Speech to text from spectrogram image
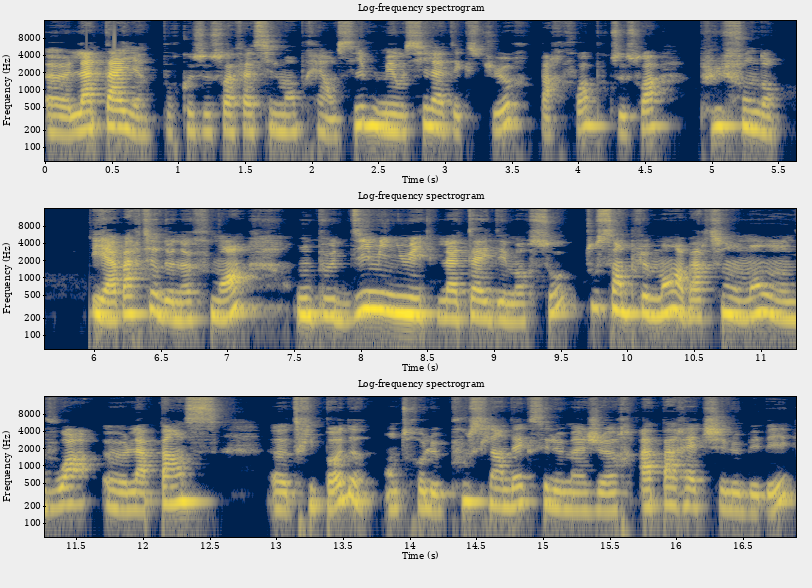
la taille pour que ce soit facilement préhensible, mais aussi la texture, parfois, pour que ce soit plus fondant. Et à partir de 9 mois, on peut diminuer la taille des morceaux, tout simplement à partir du moment où on voit euh, la pince euh, tripode entre le pouce, l'index et le majeur apparaître chez le bébé.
